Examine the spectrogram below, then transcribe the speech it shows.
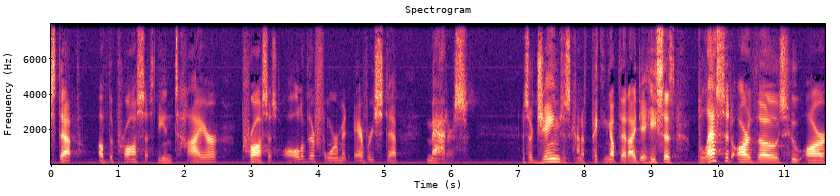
step of the process. The entire process, all of their form at every step matters. And so James is kind of picking up that idea. He says, Blessed are those who are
